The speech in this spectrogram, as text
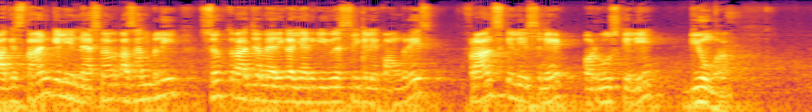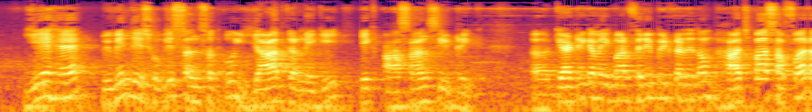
पाकिस्तान के लिए नेशनल असेंबली, संयुक्त राज्य अमेरिका यानी कि यूएसए के लिए कांग्रेस, फ्रांस के लिए सीनेट, और रूस के लिए ड्यूमा। यह है विभिन्न देशों की संसद को याद करने की एक आसान सी ट्रिक। क्या ट्रिक है मैं एक बार फिर रिपीट कर देता हूँ? भाजपा सफ़र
